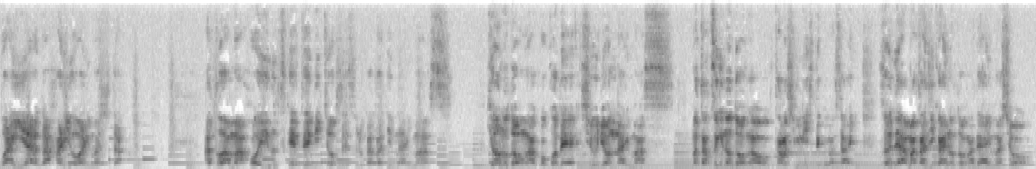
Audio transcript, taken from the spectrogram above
ワイヤーが張り終わりました。あとはまあホイールつけて微調整する形になります。今日の動画はここで終了になります。また次の動画を楽しみにしてください。それではまた次回の動画で会いましょう。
